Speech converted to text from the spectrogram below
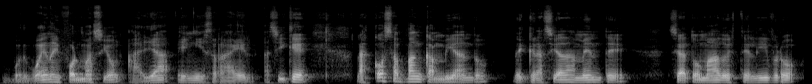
Buena información allá en Israel. Así que las cosas van cambiando. Desgraciadamente se ha tomado este libro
